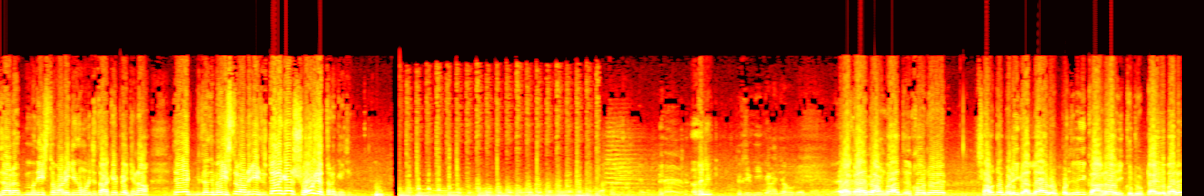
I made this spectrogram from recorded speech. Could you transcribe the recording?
ਸਰ ਮਨੀਸ਼ ਤਿਵਾੜੀ ਜੀ ਨੂੰ ਹੁਣ ਜਿਤਾ ਕੇ ਭੇਜਣਾ, ਤੇ ਮਨੀਸ਼ ਤਿਵਾੜੀ ਜੀ ਜਿੱਤਣਗੇ, ਸ਼ੋਰ ਜਿੱਤਣਗੇ ਜੀ। ਤੁਸੀਂ ਕੀ ਕਹਿਣਾ ਚਾਹੋਗੇ? ਮੈਂ ਕਹਿਣਾ ਚਾਹੂੰਗਾ ਦੇਖੋ ਜੋ ਸਭ ਤੋਂ ਬੜੀ ਗੱਲ ਹੈ ਰੋਪੜ ਜ਼ਿਲ੍ਹੇ ਦੀ ਕਾਂਗਰਸ ਇਕਜੁੱਟ ਹੈ ਇਹਦੇ ਬਾਰੇ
